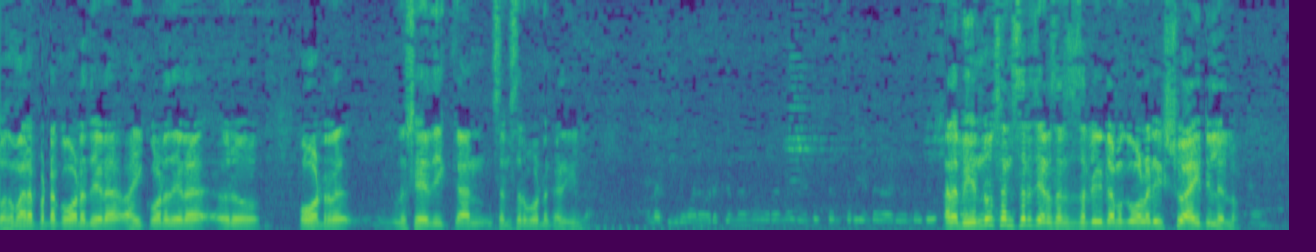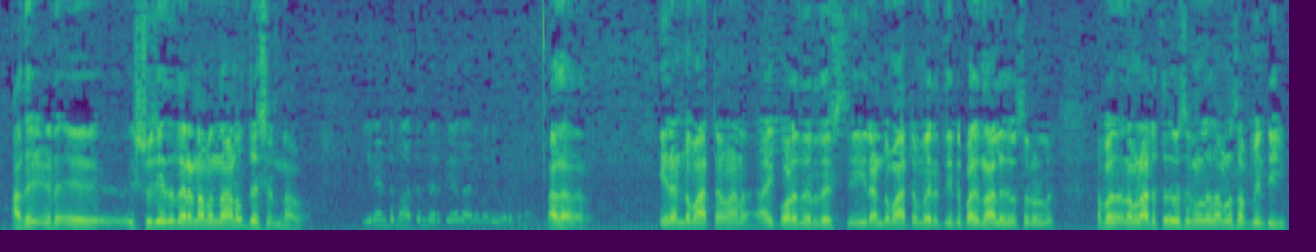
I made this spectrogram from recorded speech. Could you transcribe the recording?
ബഹുമാനപ്പെട്ട കോടതിയുടെ ഹൈക്കോടതിയുടെ ഒരു ഓർഡർ നിഷേധിക്കാൻ സെൻസർ ബോർഡിന് കഴിയില്ല. അല്ല വീണ്ടും സെൻസർ ചെയ്യണം. സെൻസർ സർട്ടിഫിക്കറ്റ് നമുക്ക് ഓൾറെഡി ഇഷ്യൂ ആയിട്ടില്ലല്ലോ. അത് ഇഷ്യൂ ചെയ്ത് തരണമെന്നാണ് ഉദ്ദേശിച്ചിട്ടുണ്ടാവുക. ഈ രണ്ട് മാറ്റം വരുത്തിയാൽ അനുമതി കൊടുക്കണം. അതെ അതെ അതെ. ഈ രണ്ട് മാറ്റമാണ് ഹൈക്കോടതി നിർദ്ദേശിച്ചത്. ഈ രണ്ട് മാറ്റം വരുത്തിയിട്ട് പതിനാല് ദിവസത്തിനുള്ളിൽ അപ്പൊ നമ്മൾ അടുത്ത ദിവസങ്ങളിൽ നമ്മൾ സബ്മിറ്റ് ചെയ്യും.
